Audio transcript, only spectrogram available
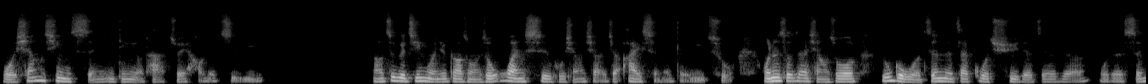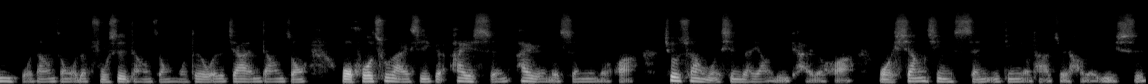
我相信神一定有他最好的旨意。然后这个经文就告诉我们说，万事互相效力，叫爱神的得益处。我那时候在想说，如果我真的在过去的这个我的生活当中，我的服饰当中，我对我的家人当中，我活出来是一个爱神爱人的生命的话，就算我现在要离开的话。我相信神一定有他最好的意思，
